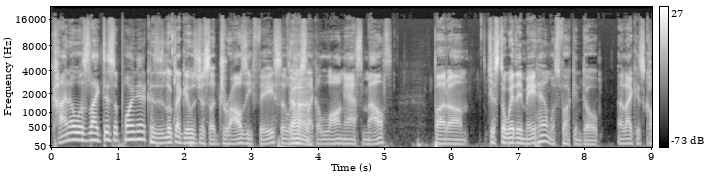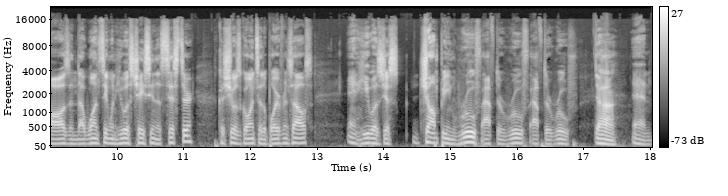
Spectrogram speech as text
kind of was like disappointed because it looked like it was just a drowsy face. It was Uh-huh. like a long ass mouth. But um, just the way they made him was fucking dope. I like his calls and that one scene when he was chasing the sister because she was going to the boyfriend's house, and he was just jumping roof after roof after roof, uh-huh. and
